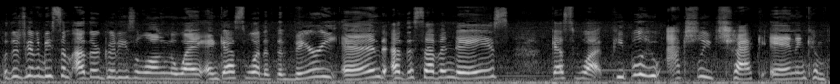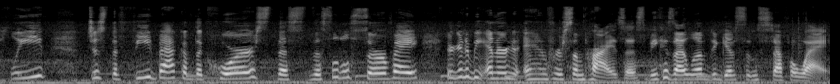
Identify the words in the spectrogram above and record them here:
But there's going to be some other goodies along the way. And guess what? At the very end of the seven days, guess what? People who actually check in and complete just the feedback of the course, this this little survey, you're going to be entered in for some prizes because I love to give some stuff away.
